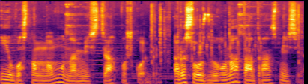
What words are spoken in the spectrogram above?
і в основному на місцях пошкоджень. Ресурс двигуна та трансмісія.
